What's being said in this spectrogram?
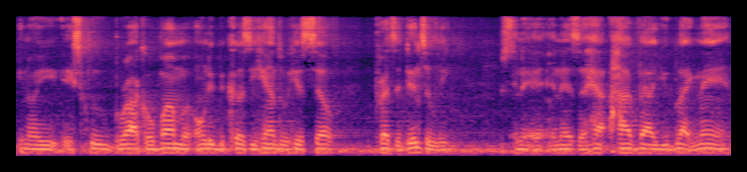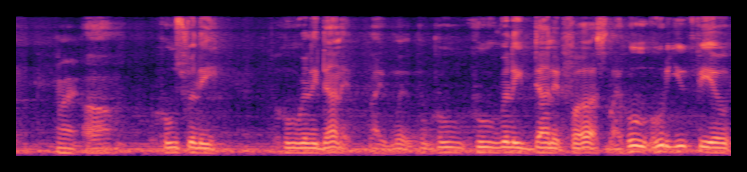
you know, you exclude Barack Obama only because he handled himself presidentially, and, and as a high value black man, Right. um, who's really who really done it? Like who who who really done it for us? Like who who do you feel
